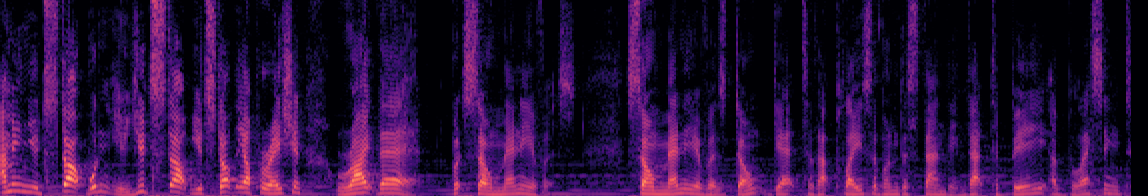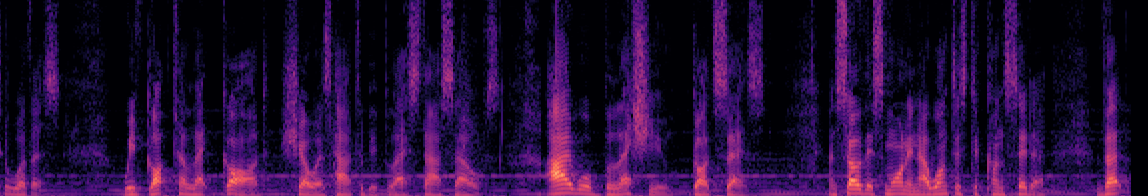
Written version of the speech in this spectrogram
I mean, you'd stop, wouldn't you? You'd stop. You'd stop the operation right there. But so many of us, so many of us don't get to that place of understanding that to be a blessing to others, we've got to let God show us how to be blessed ourselves. I will bless you, God says. And so this morning, I want us to consider that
